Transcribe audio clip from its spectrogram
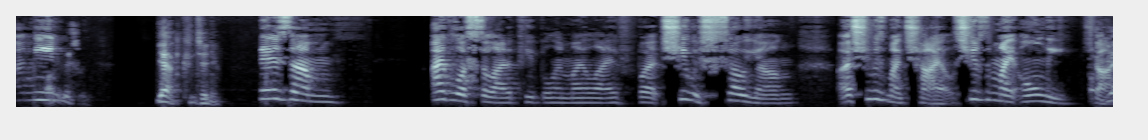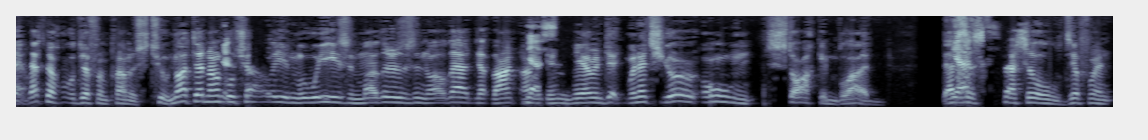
I mean, obviously. Yeah, continue. there's um I've lost a lot of people in my life, but she was so young. Uh, she was my child. She was my only child. Yeah, that's a whole different premise too. Not that Uncle Charlie and Louise and mothers and all that no, aren't, aren't Yes. there. And when it's your own stock and blood, that's a special, different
